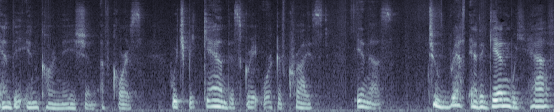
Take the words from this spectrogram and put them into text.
and the incarnation, of course, which began this great work of Christ in us to rest. And again, we have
